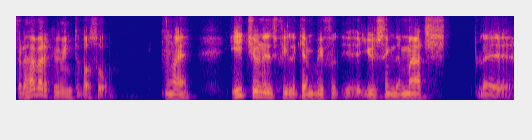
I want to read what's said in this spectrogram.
För det här verkar ju inte vara så. nej. Each unit field can be using the match play,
